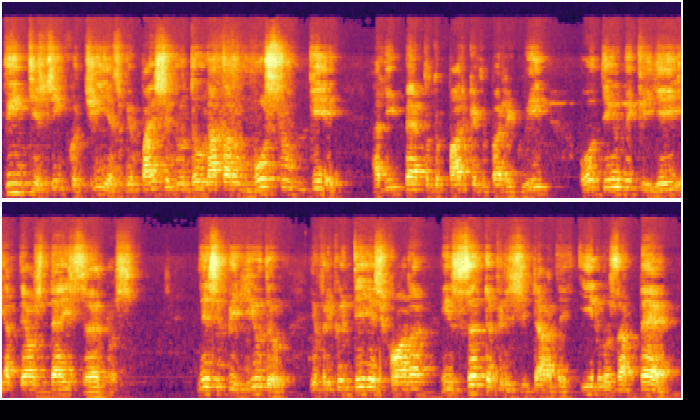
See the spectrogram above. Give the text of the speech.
25 dias, meu pai se mudou lá para o Moçungue, ali perto do Parque do Barigui, onde eu me criei até os 10 anos. Nesse período, eu frequentei a escola em Santa Felicidade, íamos a pé,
